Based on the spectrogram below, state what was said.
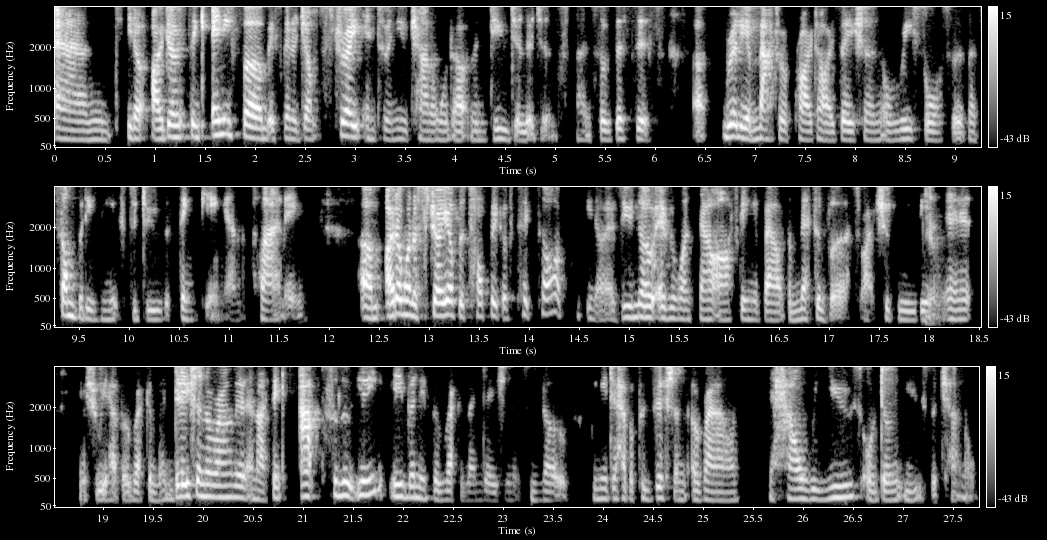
and you know, I don't think any firm is going to jump straight into a new channel without the due diligence. And so this is uh, really a matter of prioritization or resources, and somebody needs to do the thinking and the planning. Um, I don't want to stray off the topic of TikTok. You know, as you know, everyone's now asking about the metaverse, right? Should we be yeah. in it? Should we have a recommendation around it? And I think absolutely, even if the recommendation is no, we need to have a position around how we use or don't use the channel.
